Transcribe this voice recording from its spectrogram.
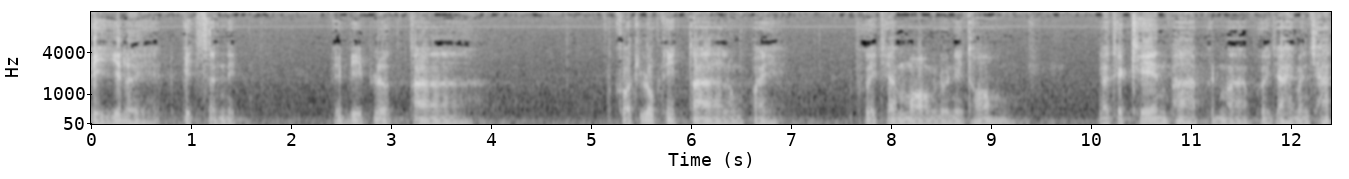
ปีเลย ปิดสนิท ไปบีบเปลือกตา ดลูกในตาลงไป เพื่อจะมองดูในท้องเราจะเค้นภาพขึ้นมาเพื่อจะให้มันชัด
